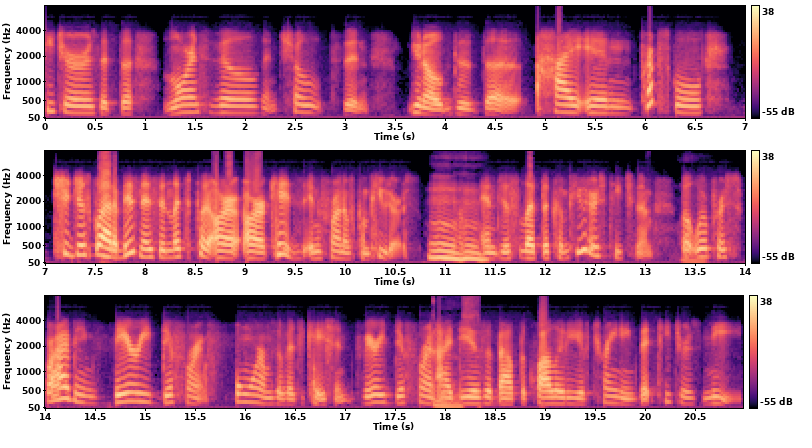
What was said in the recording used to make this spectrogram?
teachers at the Lawrencevilles and Choates and you know the the high end prep school should just go out of business and let's put our our kids in front of computers Mhm. and just let the computers teach them. But we're prescribing very different forms of education, very different ideas about the quality of training that teachers need.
